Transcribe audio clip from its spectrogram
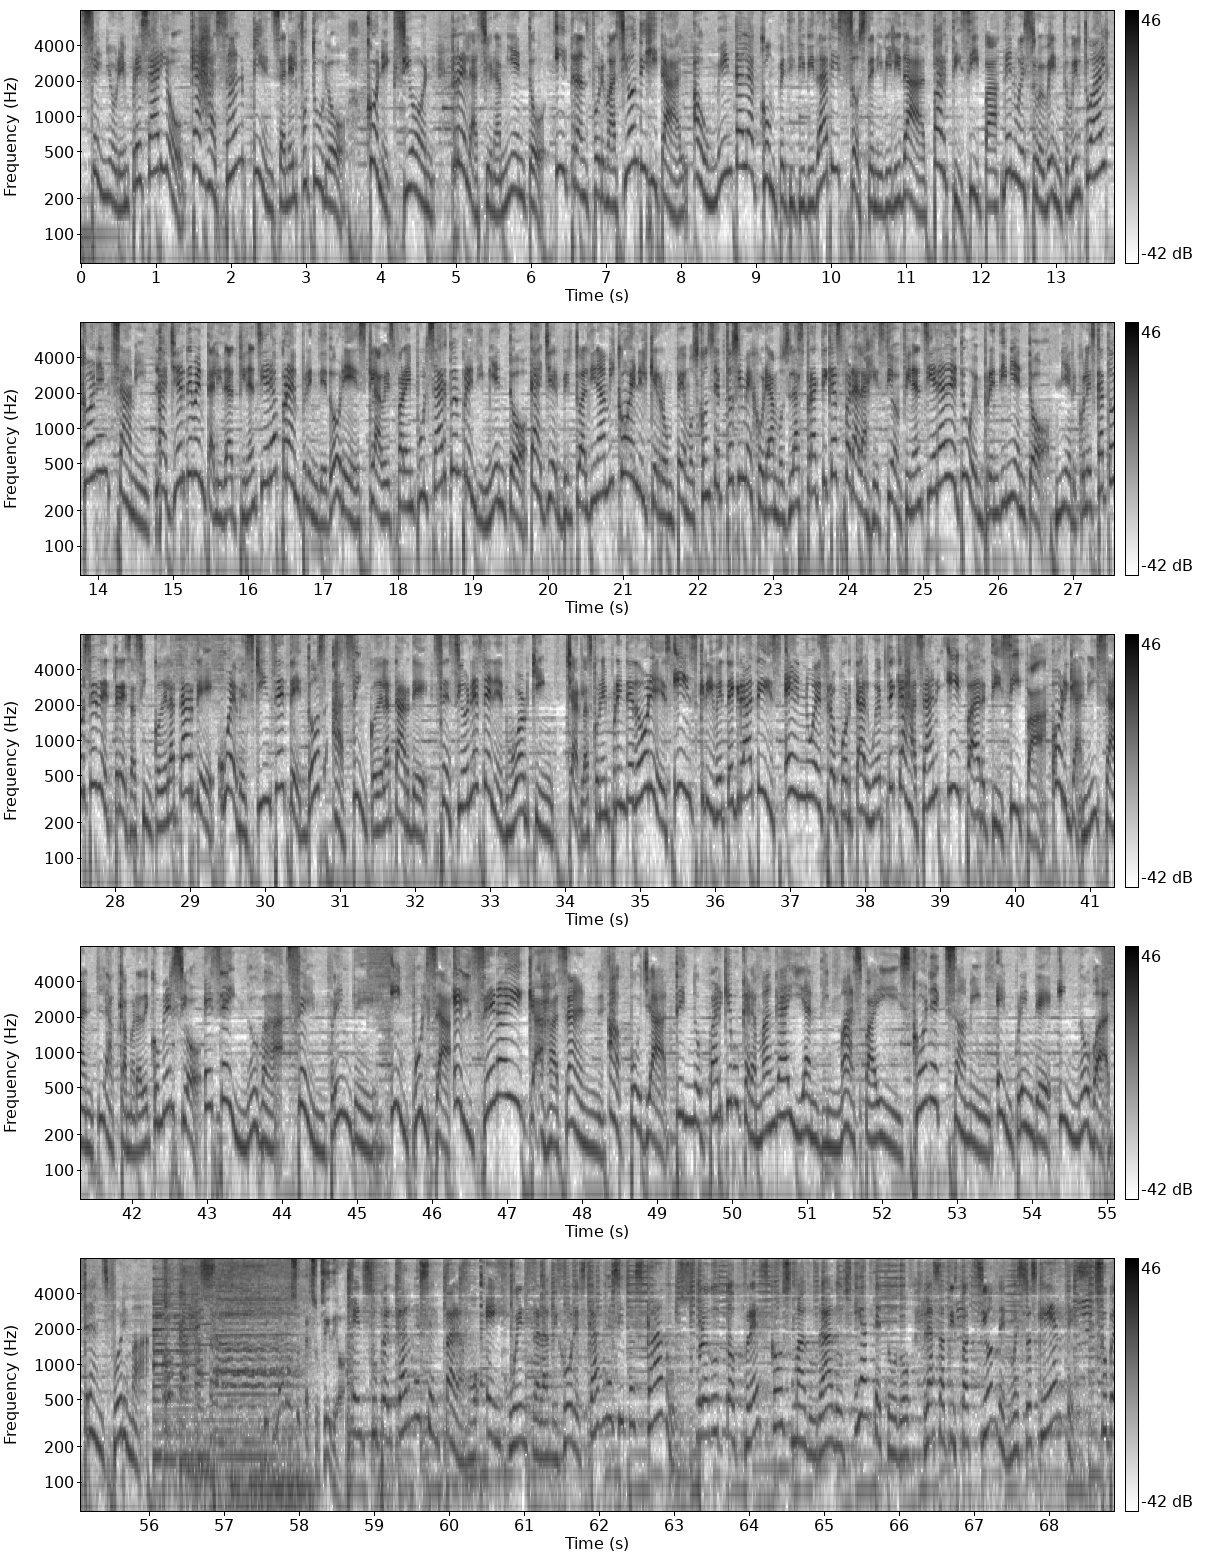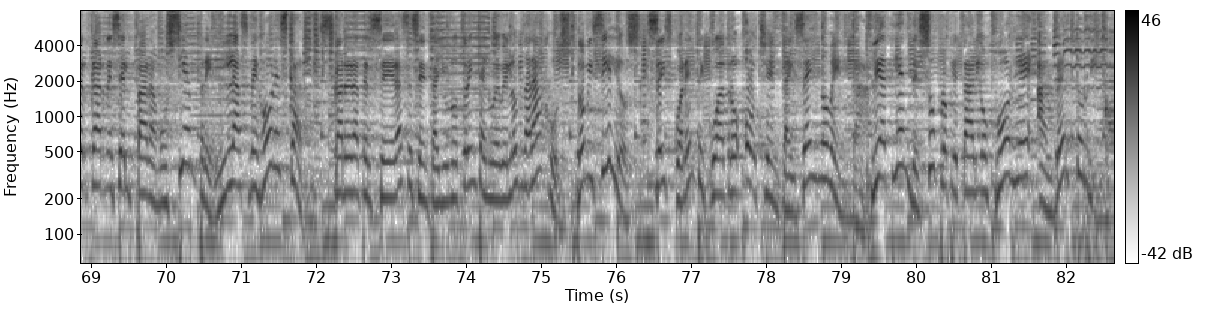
Señor empresario, Cajazán piensa en el futuro. Conexión, relacionamiento y transformación digital. Aumenta la competitividad y sostenibilidad. Participa de nuestro evento virtual Conent Summit. Taller de mentalidad financiera para emprendedores. Claves para impulsar tu emprendimiento. Taller virtual dinámico en el que rompemos conceptos y mejoramos las prácticas para la gestión financiera de tu emprendimiento. Miércoles 14 de 3 a 5 de la tarde. Jueves 15 de 2 a 5 de la tarde. Sesiones de networking, charlas con emprendedores. Inscríbete gratis en nuestro portal web de Cajazán y participa. Organizan la Cámara de Comercio, se innova, se emprende, impulsa el Sena y Cajazán. Apoya Tecnoparque Bucaramanga y Andy Más País. Con Examen, emprende, innova, transforma. Super Subsidio. En Supercarnes El Páramo encuentra las mejores carnes y pescados, productos frescos, madurados y ante todo la satisfacción de nuestros clientes. Supercarnes El Páramo siempre las mejores carnes. Carrera Tercera 6139 Los Naranjos. Domicilios 644-8690. Le atiende su propietario Jorge Alberto Rico.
